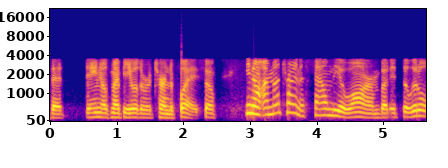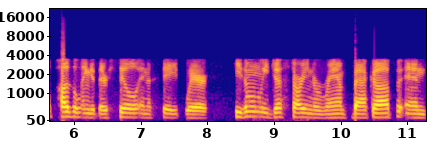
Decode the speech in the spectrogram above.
that Daniels might be able to return to play. So, you know, I'm not trying to sound the alarm, but it's a little puzzling that they're still in a state where he's only just starting to ramp back up. And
